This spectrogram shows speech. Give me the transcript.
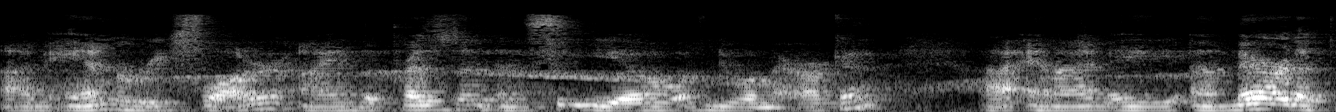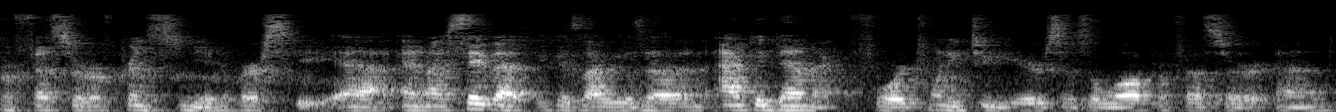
I'm Anne Marie Slaughter. I am the president and CEO of New America. Uh, and I'm a, a professor of Princeton University. Uh, and I say that because I was an academic for 22 years as a law professor and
